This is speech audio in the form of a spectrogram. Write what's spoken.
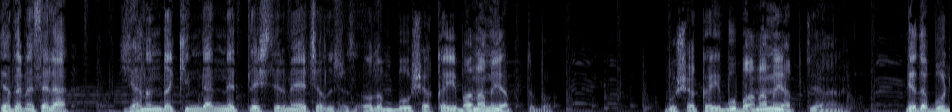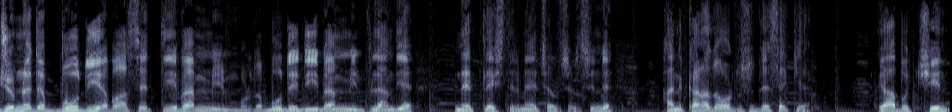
Ya da mesela yanındakinden netleştirmeye çalışırsın. Oğlum bu şakayı bana mı yaptı bu? Bu şakayı bu bana mı yaptı yani? Ya da bu cümlede bu diye bahsettiği ben miyim burada? Bu dediği ben miyim falan diye netleştirmeye çalışırız. Şimdi hani Kanada ordusu desek ya ya bu Çin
